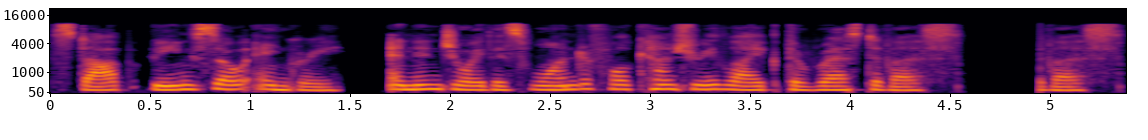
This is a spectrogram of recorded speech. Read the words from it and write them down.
stop being so angry, and enjoy this wonderful country like the rest of us. Of us.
